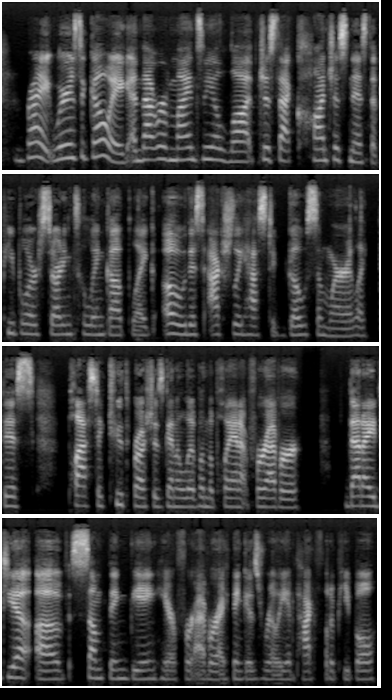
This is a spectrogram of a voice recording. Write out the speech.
right, where is it going? And that reminds me a lot, just that consciousness that people are starting to link up like, oh, this actually has to go somewhere. Like this plastic toothbrush is going to live on the planet forever that idea of something being here forever, I think, is really impactful to people.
